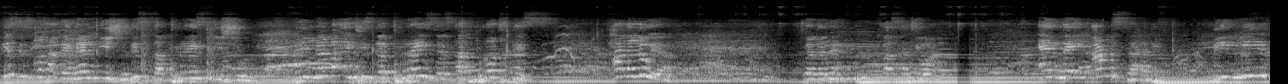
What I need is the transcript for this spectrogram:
This is not an amen issue. This is a praise issue. Remember, it is the praises that brought this. Hallelujah. Verse 31. And they answered, Believe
